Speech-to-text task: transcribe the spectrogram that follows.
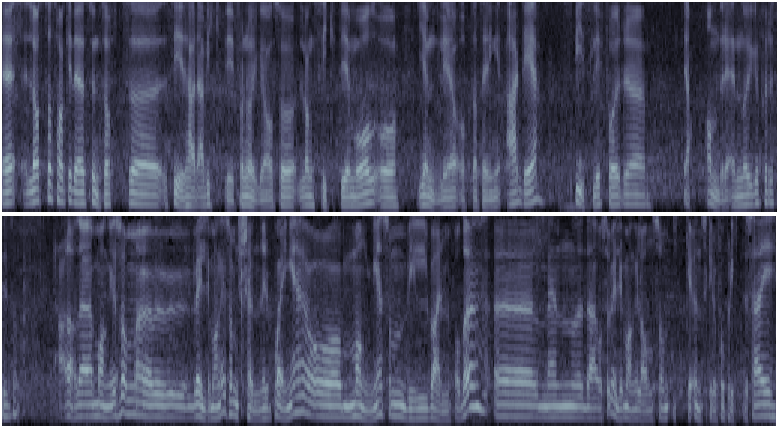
Eh, la oss ta tak i det Sundtoft eh, sier her er viktig for Norge, altså langsiktige mål og jevnlige oppdateringer. Er det spiselig for eh, ja, andre enn Norge, for å si det sånn? Ja, Det er mange som, veldig mange som skjønner poenget, og mange som vil være med på det. Men det er også veldig mange land som ikke ønsker å forplikte seg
